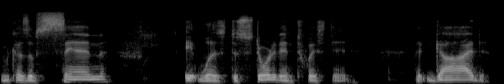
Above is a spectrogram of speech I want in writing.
and because of sin it was distorted and twisted that God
